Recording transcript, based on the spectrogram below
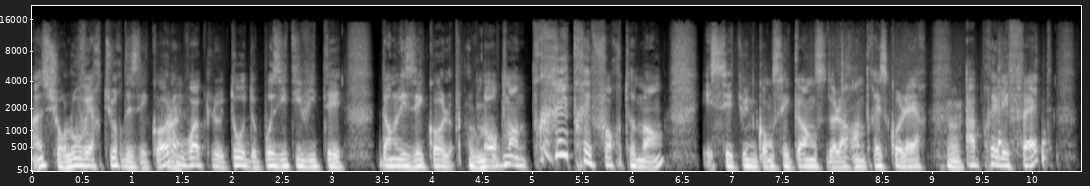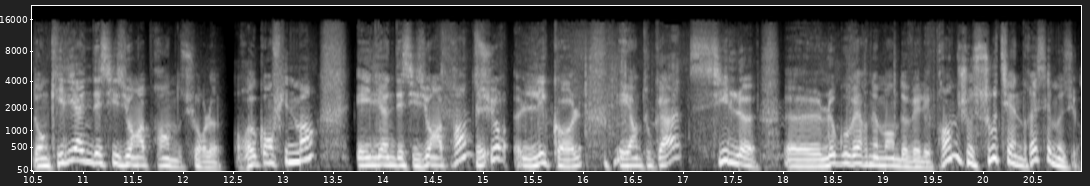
Hein, sur l'ouverture des écoles, Ouais. on voit que le taux de positivité dans les écoles Augmente. augmente, très très fortement, et c'est une conséquence de la rentrée scolaire après les fêtes. Donc il y a une décision à prendre sur le reconfinement et il y a une décision à prendre Et- sur l'école. Et en tout cas, si le, euh, le gouvernement devait les prendre, je soutiendrai ces mesures.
